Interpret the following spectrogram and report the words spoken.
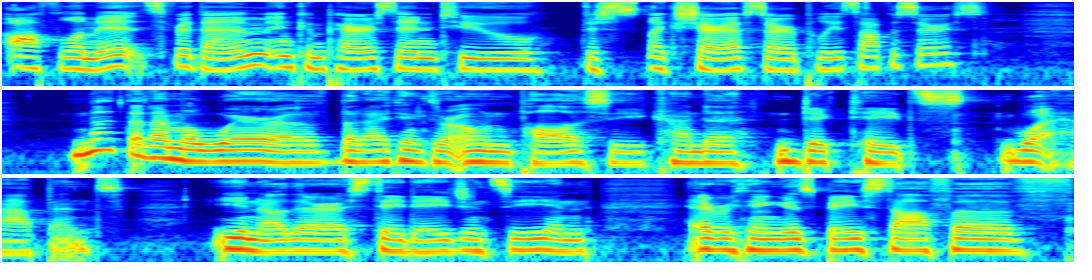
off limits for them in comparison to just like sheriffs or police officers? Not that I'm aware of, but I think their own policy kind of dictates what happens. You know, they're a state agency and everything is based off of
